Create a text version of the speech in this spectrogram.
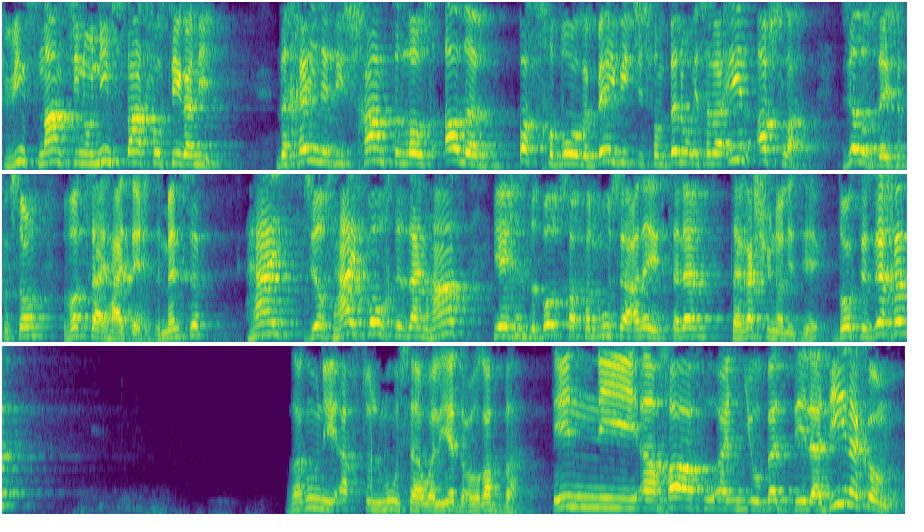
wiens naam synoniem staat voor tirannie Degene die schaamteloos alle pasgeboren babytjes van Benu Israël afslacht. Zelfs deze persoon, wat zei hij tegen de mensen? Hij, zelfs hij poogde zijn haat jegens de boodschap van Musa alayhi salam te rationaliseren. Door te zeggen, ذروني أقتل موسى وليدعو ربه إني أخاف أن يبدل دينكم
